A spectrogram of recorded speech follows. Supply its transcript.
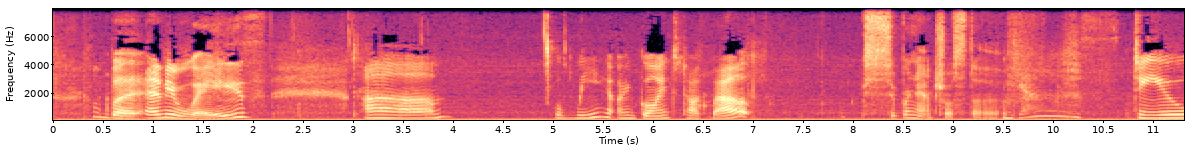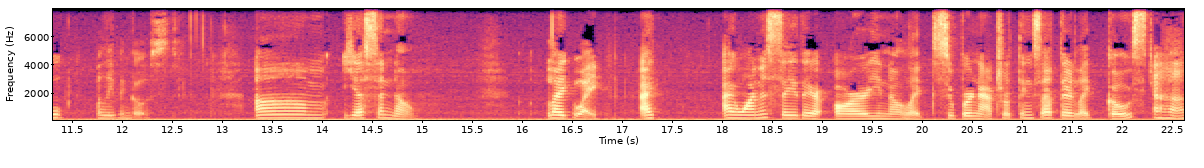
But anyways, um, we are going to talk about Supernatural stuff. yes. Do you believe in ghosts? Um, yes and no. Like Why? I I want to say there are, you know, like supernatural things out there like ghosts, Uh huh.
